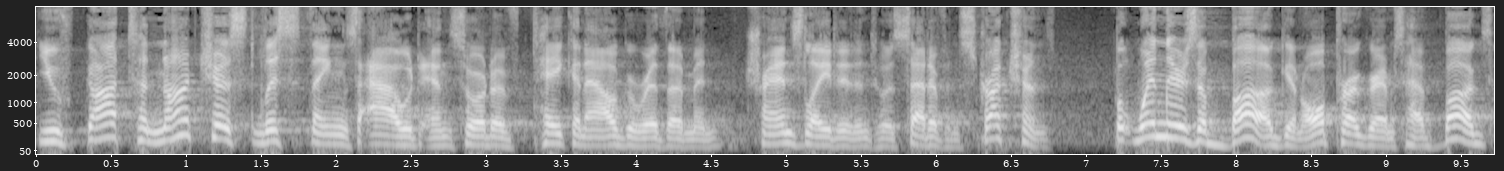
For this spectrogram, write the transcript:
you've got to not just list things out and sort of take an algorithm and translate it into a set of instructions, but when there's a bug, and all programs have bugs,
